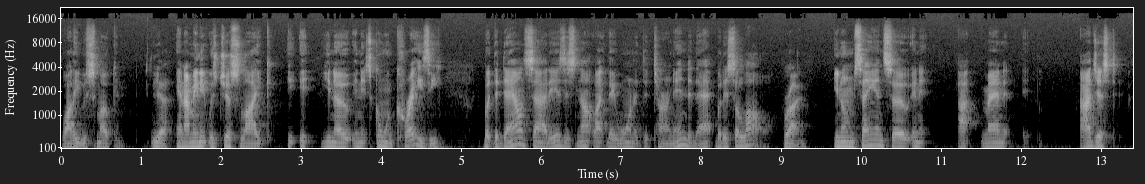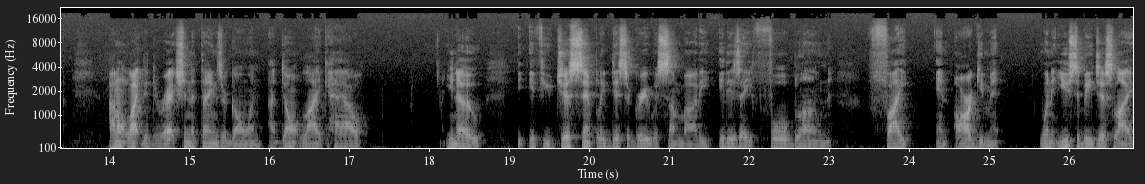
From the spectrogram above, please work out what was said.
while he was smoking. Yeah. And I mean, it was just like it, it, you know, and it's going crazy. But the downside is, it's not like they want it to turn into that, but it's a law. Right. You know what I'm saying? So, and it, I, man, I just, I don't like the direction that things are going. I don't like how, you know, if you just simply disagree with somebody, it is a full blown fight and argument when it used to be just like,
